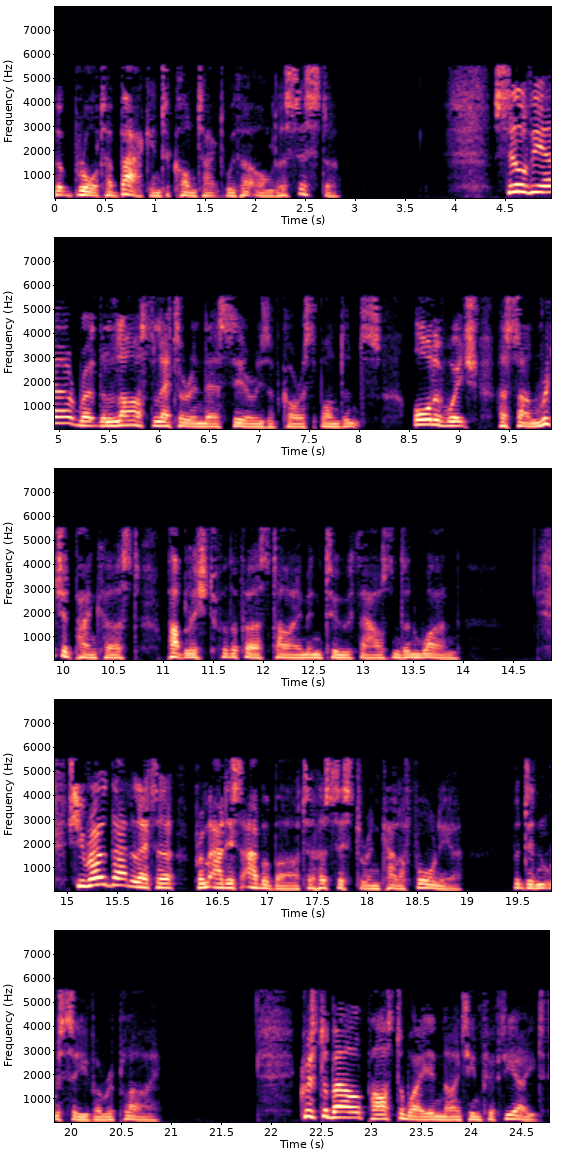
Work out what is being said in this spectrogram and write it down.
that brought her back into contact with her older sister. Sylvia wrote the last letter in their series of correspondence, all of which her son Richard Pankhurst published for the first time in 2001. She wrote that letter from Addis Ababa to her sister in California, but didn't receive a reply. Christabel passed away in 1958,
